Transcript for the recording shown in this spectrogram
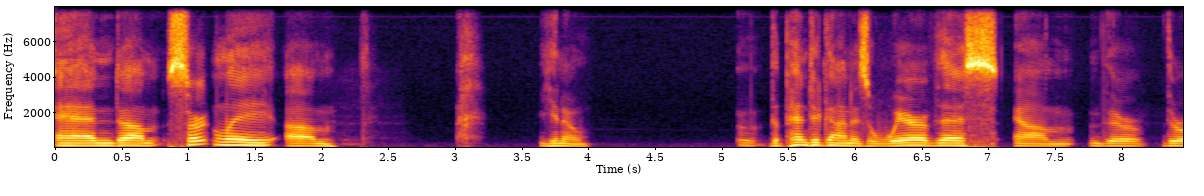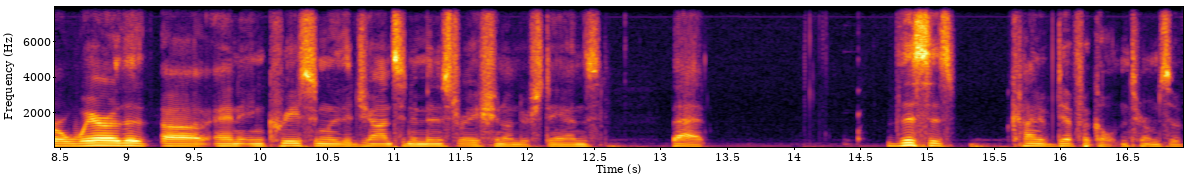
and um, certainly, um, you know, the Pentagon is aware of this. Um, they're they're aware that, uh, and increasingly, the Johnson administration understands that this is kind of difficult in terms of,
